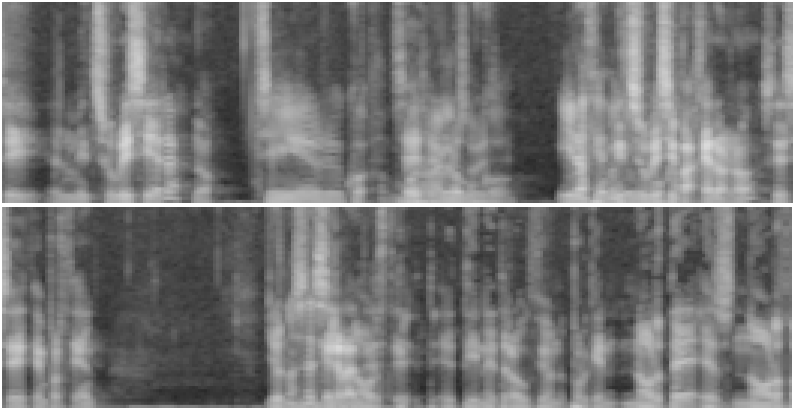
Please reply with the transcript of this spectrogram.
Sí, ¿el Mitsubishi era? No. Sí, bueno, Sí, sí, ahora lo busco. Ir haciendo. Mitsubishi pajero, ¿no? Sí, sí, 100%. Yo no sé Qué si norte este. tiene traducción, porque norte es north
